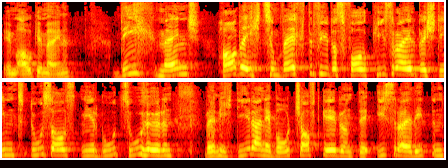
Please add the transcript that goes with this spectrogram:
im Allgemeinen. Dich, Mensch, habe ich zum Wächter für das Volk Israel bestimmt. Du sollst mir gut zuhören, wenn ich dir eine Botschaft gebe und die Israeliten,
